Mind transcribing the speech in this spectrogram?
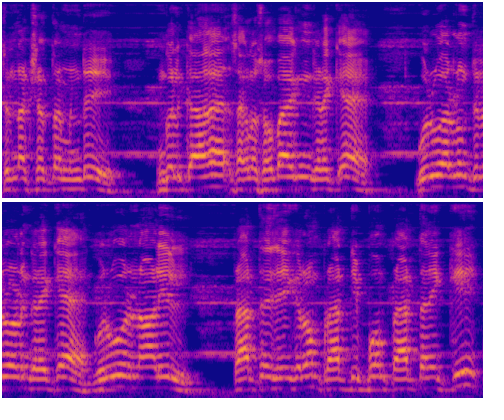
திருநக்ஷத்திரம் என்று உங்களுக்காக சகல சௌபாகியம் கிடைக்க குருவர்களும் திருவருளும் கிடைக்க குருவூர் நாளில் பிரார்த்தனை செய்கிறோம் பிரார்த்திப்போம். பிரார்த்தனைக்கு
